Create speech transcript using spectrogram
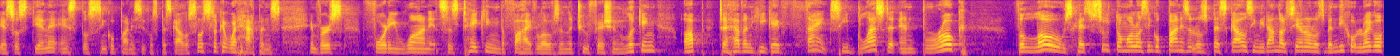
y sostiene estos cinco panes y dos pescados. So let's look at what happens in verse 41. It says, Taking the five loaves and the two fish and looking up to heaven, he gave thanks. He blessed it and broke the loaves. Jesús tomó los cinco panes y los pescados y mirando al cielo los bendijo. Luego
